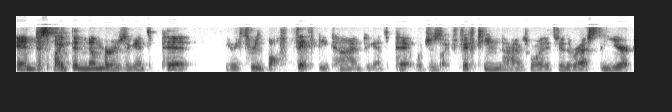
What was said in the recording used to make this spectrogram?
And despite the numbers against Pitt, you know, he threw the ball 50 times against Pitt, which is like 15 times more than he threw the rest of the year.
